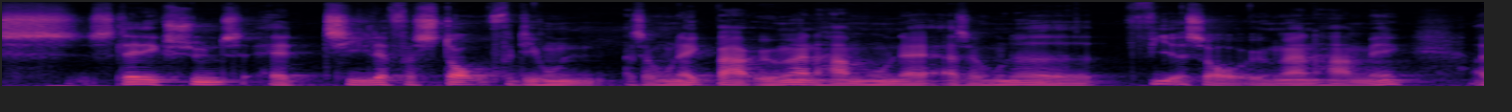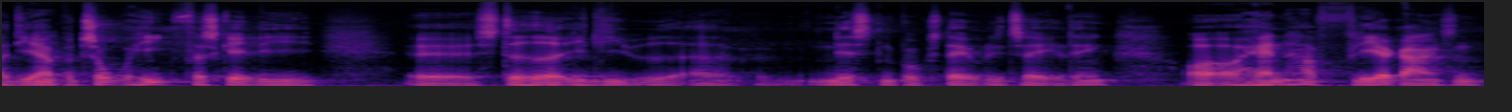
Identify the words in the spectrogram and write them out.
slet ikke synes, at Tila forstår, fordi hun, altså hun er ikke bare yngre end ham, hun er altså 180 år yngre end ham, ikke? og de er på to helt forskellige øh, steder i livet, er næsten bogstaveligt talt. Ikke? Og, og han har flere gange sådan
